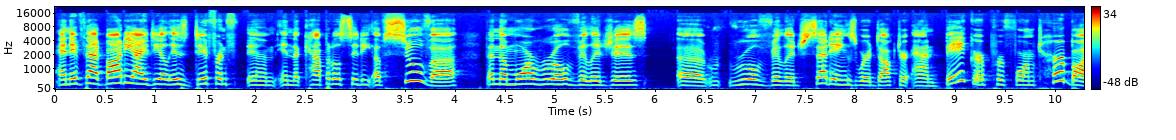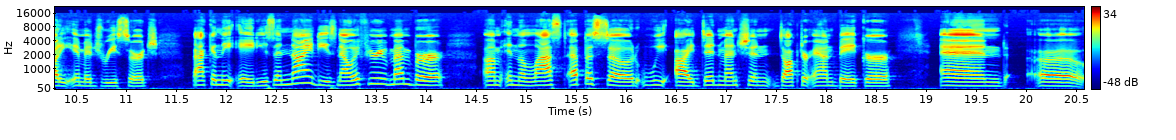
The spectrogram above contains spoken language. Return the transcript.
And if that body ideal is different um, in the capital city of Suva than the more rural villages, uh, rural village settings where Dr. Anne Baker performed her body image research back in the 80s and 90s. Now, if you remember um, in the last episode, we I did mention Dr. Anne Baker and uh,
